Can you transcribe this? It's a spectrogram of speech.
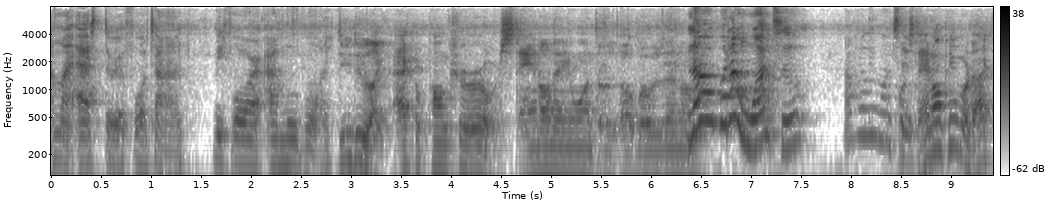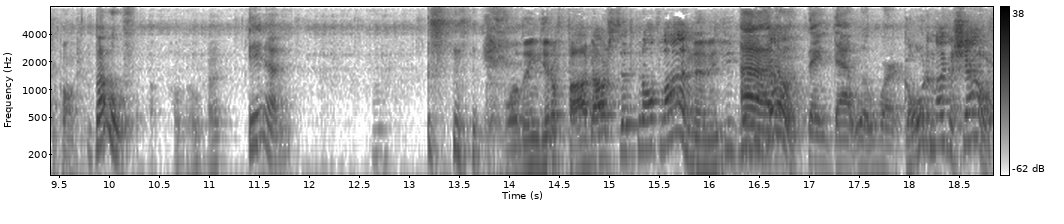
I might ask three or four times before I move on. do you do like acupuncture or stand on anyone, throw the elbows in them? No, but I want to. I really want to. stand on people or the acupuncture? Both. Oh, okay. Yeah. Well, then get a five dollar certificate offline, then and you good I to go. don't think that would work. Golden like a shower.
